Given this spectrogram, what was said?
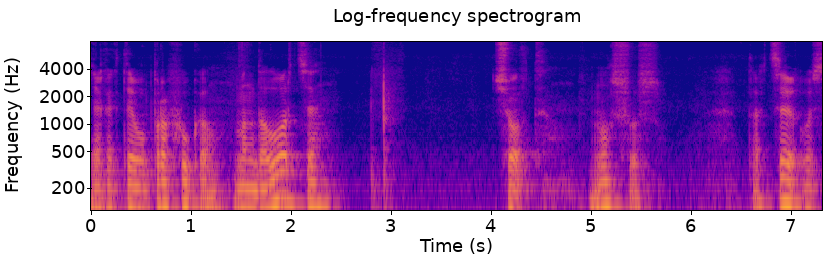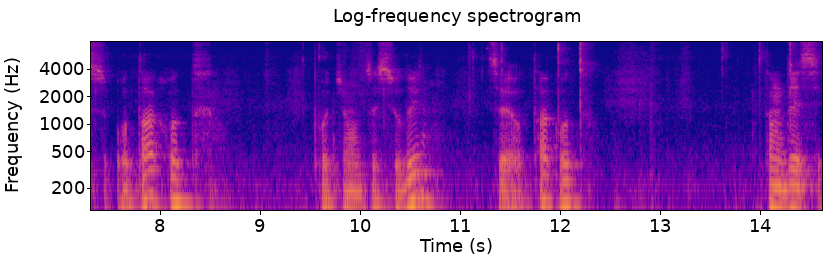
Я как-то його профукав. Мандалорця. Чорт. Ну що ж. Так, це ось отак от. Потім оце сюди. Це отак от. Там десь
